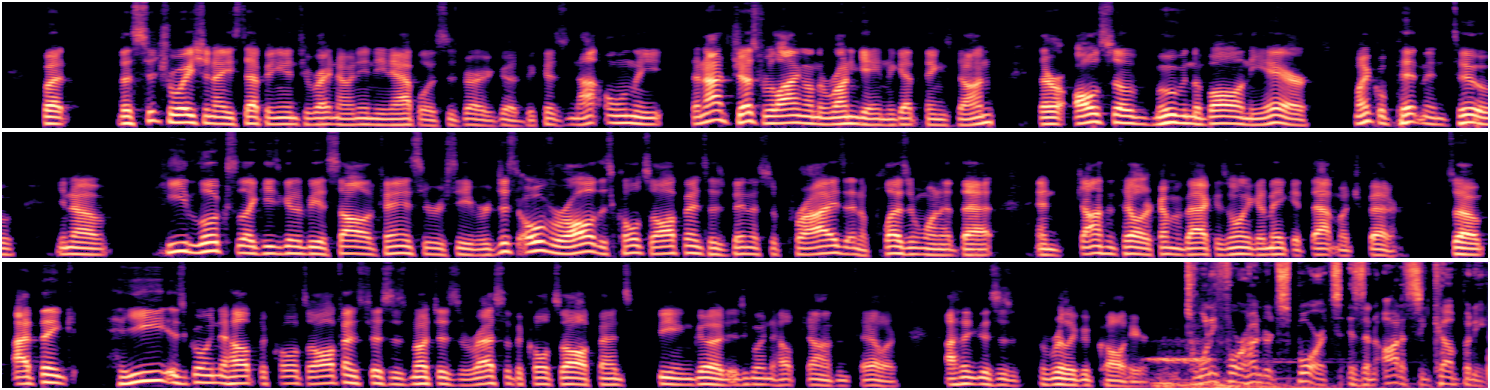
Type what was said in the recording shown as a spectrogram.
The situation that he's stepping into right now in Indianapolis is very good because not only they're not just relying on the run game to get things done, they're also moving the ball in the air. Michael Pittman, too, you know, he looks like he's going to be a solid fantasy receiver. Just overall, this Colts offense has been a surprise and a pleasant one at that. And Jonathan Taylor coming back is only going to make it that much better. So I think he is going to help the Colts offense just as much as the rest of the Colts offense being good is going to help Jonathan Taylor. I think this is a really good call here. 2400 Sports is an Audacy company.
